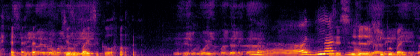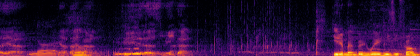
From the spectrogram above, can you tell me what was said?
she has a bicycle. No, not is, it, is it a super hari bike? ini saya No. nyatakan diresmikan You remember where is he from?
